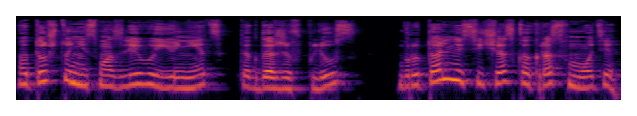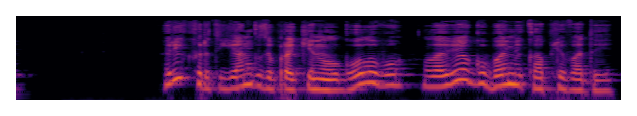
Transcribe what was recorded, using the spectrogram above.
А то, что не смазливый юнец, тогда же в плюс, брутальность сейчас как раз в моде. Рихард Янг запрокинул голову, ловя губами капли воды.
